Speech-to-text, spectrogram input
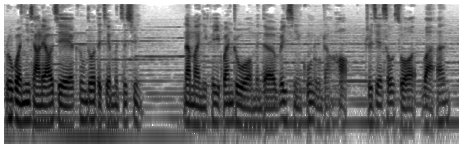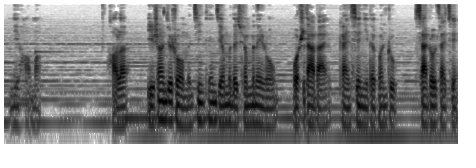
如果你想了解更多的节目资讯，那么你可以关注我们的微信公众账号，直接搜索“晚安”。你好吗？好了，以上就是我们今天节目的全部内容。我是大白，感谢你的关注，下周再见。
